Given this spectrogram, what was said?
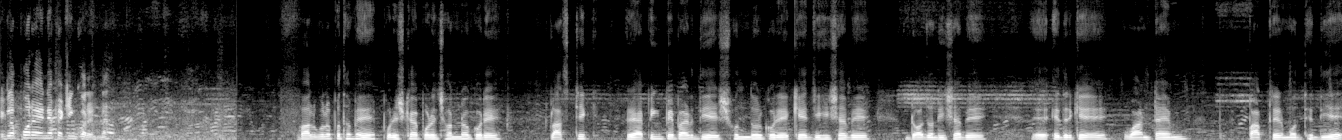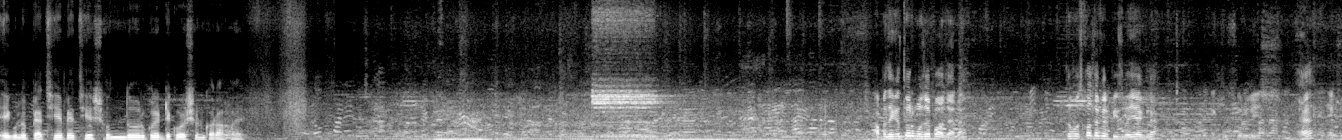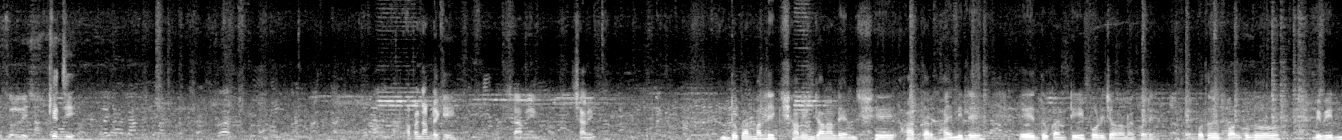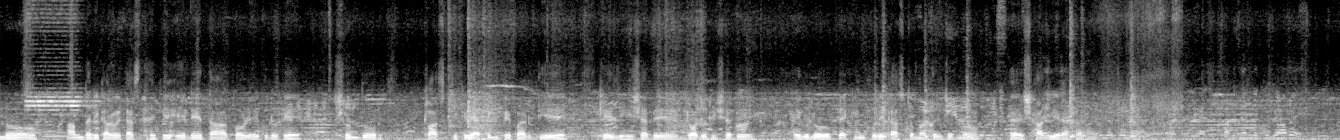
এগুলো পরে এনে প্যাকিং করেন না? ফলগুলো প্রথমে পরিষ্কার পরিচ্ছন্ন করে প্লাস্টিক র্যাপিং পেপার দিয়ে সুন্দর করে কেজি হিসাবে ডজন হিসাবে এদেরকে ওয়ান টাইম পাত্রের মধ্যে দিয়ে এগুলো পেঁচিয়ে পেঁচিয়ে সুন্দর করে ডেকোরেশন করা হয়। আপনাদের এখানে তরমুজও পাওয়া যায় না? তরমুজ কত করে পিস ভাই এগুলা? একশো চল্লিশ। হ্যাঁ? একশো চল্লিশ। কেজি। আপনার নামটা কি? স্বামী শামীম। দোকান মালিক শামীম জানালেন, সে আর তার ভাই মিলে এই দোকানটি পরিচালনা করে। প্রথমে ফলগুলো বিভিন্ন আমদানিকারকের কাছ থেকে এনে তারপর এগুলোকে সুন্দর প্লাস্টিক র্যাপিং পেপার দিয়ে কেজি হিসাবে, ডজন হিসাবে এগুলো প্যাকিং করে কাস্টমারদের জন্য সাজিয়ে রাখা হয়।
